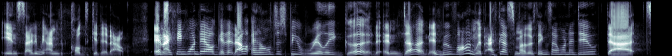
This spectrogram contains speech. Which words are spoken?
inside of me. I'm called to get it out. And I think one day I'll get it out and I'll just be really good and done and move on with. I've got some other things I want to do that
